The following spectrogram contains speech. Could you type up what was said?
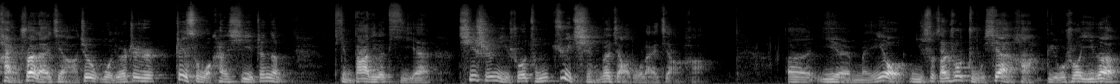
坦率来讲，就是我觉得这是这次我看戏真的挺大的一个体验。其实你说从剧情的角度来讲哈，呃，也没有你说咱说主线哈，比如说一个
